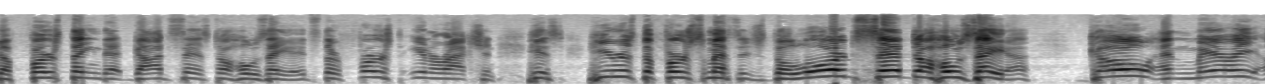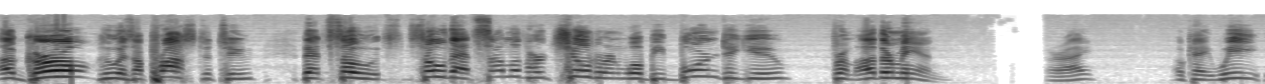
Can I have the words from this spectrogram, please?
the first thing that God says to Hosea. It's their first interaction. His, here is the first message. The Lord said to Hosea, Go and marry a girl who is a prostitute, that so, so that some of her children will be born to you from other men. All right? Okay, we,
